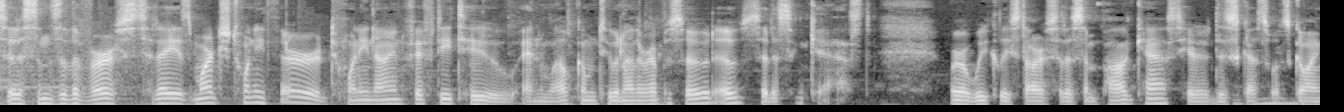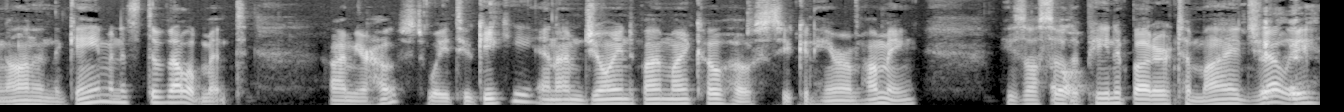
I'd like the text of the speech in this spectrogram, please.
Citizens of the Verse, today is March 23rd, 2952, and welcome to another episode of Citizen Cast. We're a weekly Star Citizen podcast here to discuss what's going on in the game and its development. I'm your host, Way Too Geeky, and I'm joined by my co hosts. You can hear them humming. He's also Oh. the peanut butter to my jelly.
